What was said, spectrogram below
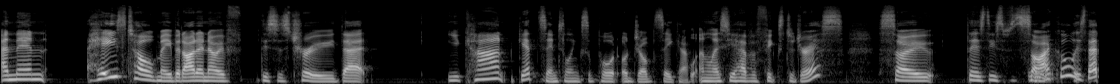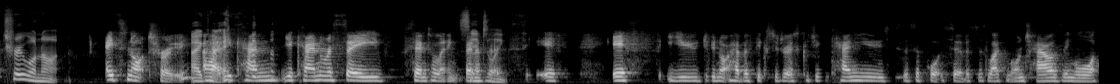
And then he's told me, but I don't know if this is true, that you can't get Centrelink support or job seeker unless you have a fixed address. So there's this cycle. Is that true or not? It's not true. Uh, Okay. you can you can receive Centrelink benefits Centrelink. if if you do not have a fixed address because you can use the support services like launch housing or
